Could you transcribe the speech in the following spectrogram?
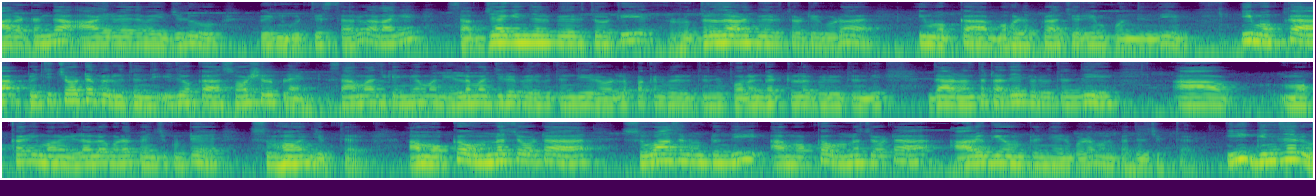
ఆ రకంగా ఆయుర్వేద వైద్యులు వీటిని గుర్తిస్తారు. అలాగే సబ్జా గింజల పేరుతోటి రుద్రజాడ పేరుతోటి కూడా ఈ మొక్క బహుళ ప్రాచుర్యం పొందింది. ఈ మొక్క ప్రతి చోట పెరుగుతుంది. ఇది ఒక సోషల్ ప్లాంట్. సామాజికంగా మన ఇళ్ళ మధ్యలో పెరుగుతుంది రోడ్ల పక్కన పెరుగుతుంది పొలం గట్టులో పెరుగుతుంది దానంతటా అదే పెరుగుతుంది. ఆ మొక్కని మనం ఇళ్ళలో కూడా పెంచుకుంటే శుభం అని చెప్తారు. ఆ మొక్క ఉన్న చోట సువాసన ఉంటుంది ఆ మొక్క ఉన్న చోట ఆరోగ్యం ఉంటుంది అని కూడా మన పెద్దలు చెప్తారు. ఈ గింజలు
